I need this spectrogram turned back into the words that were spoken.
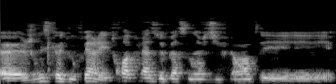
euh, je risque de vous faire les trois classes de personnages différentes et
